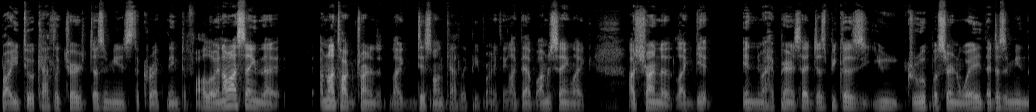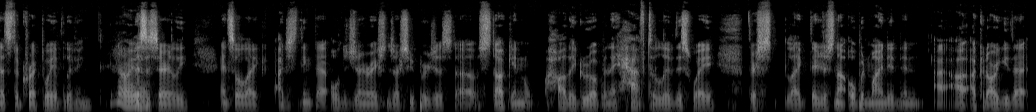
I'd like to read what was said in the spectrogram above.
brought you to a catholic church doesn't mean it's the correct thing to follow. And i'm not saying that i'm not talking trying to like diss on catholic people or anything like that but i'm just saying like i was trying to like get in my parents head just because you grew up a certain way that doesn't mean that's the correct way of living No, yeah. necessarily. And so like I just think that older generations are super just uh, stuck in how they grew up and they have to live this way. They're like they're just not open minded, and I, I I could argue that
